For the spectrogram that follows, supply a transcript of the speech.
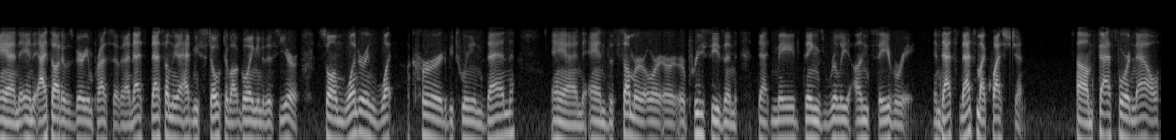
And and I thought it was very impressive, and that's that's something that had me stoked about going into this year. So I'm wondering what occurred between then and and the summer or, or, or preseason that made things really unsavory. And that's that's my question. Um, fast forward now,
